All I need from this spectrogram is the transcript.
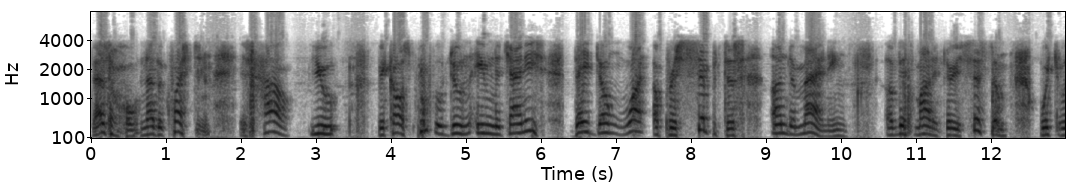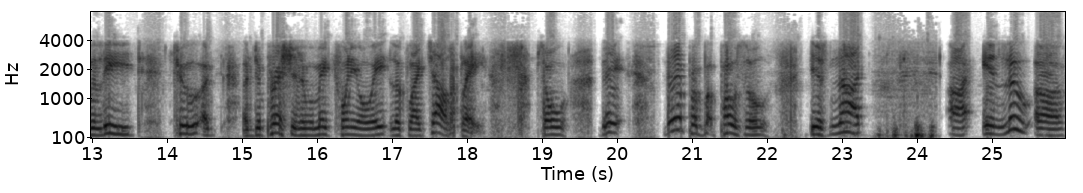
that's a whole another question: is how you because people do even the Chinese they don't want a precipitous undermining of this monetary system which will lead to a, a depression that will make 2008 look like child's play. So they their proposal is not uh, in lieu of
